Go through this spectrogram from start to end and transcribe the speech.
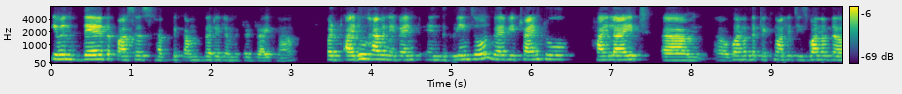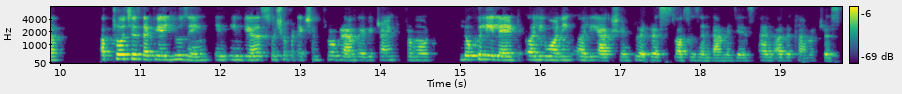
Even there, the passes have become very limited right now. But I do have an event in the green zone where we're trying to highlight um, uh, one of the technologies, one of the approaches that we are using in India's social protection program, where we're trying to promote locally led early warning, early action to address losses and damages and other climate risks.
